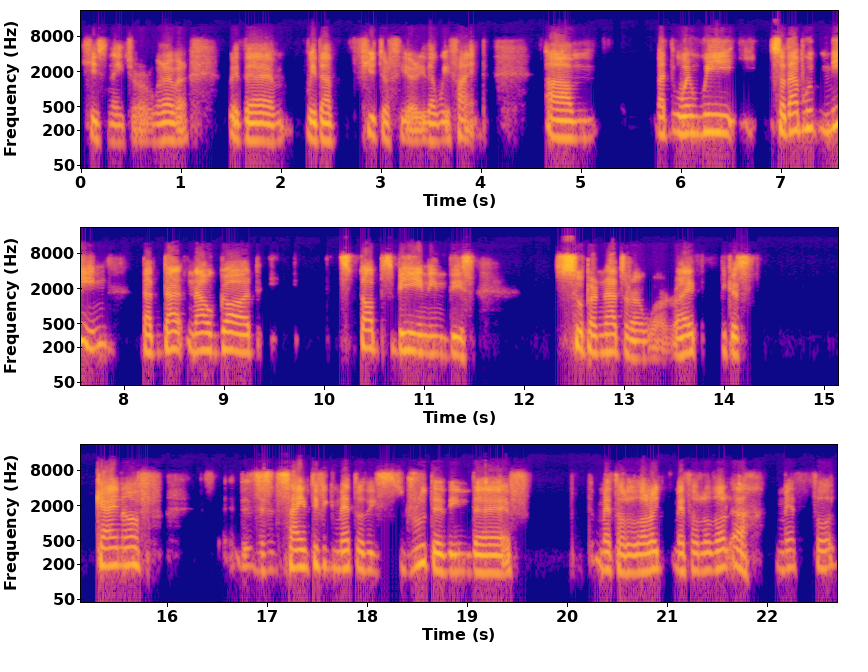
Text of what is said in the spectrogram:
his nature, or whatever, with um, with a future theory that we find. Um, but when we, so that would mean that that now God stops being in this supernatural world, right? Because kind of the scientific method is rooted in the methodology, methodology, uh, method,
